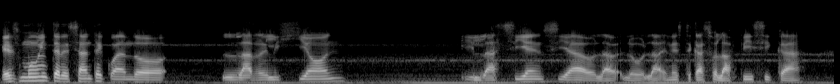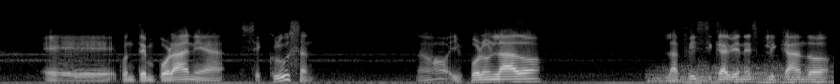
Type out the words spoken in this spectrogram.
es muy interesante cuando la religión y la ciencia, o la, en este caso la física eh, contemporánea, se cruzan, ¿no? Y por un lado, la física viene explicando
